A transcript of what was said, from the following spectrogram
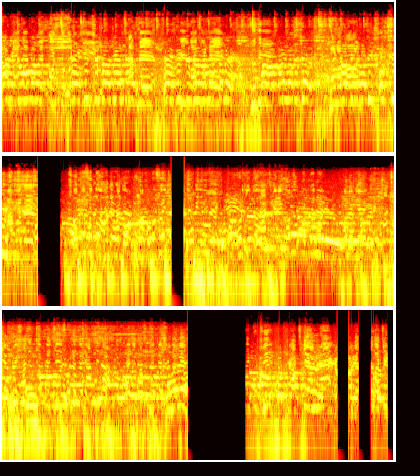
তারেক রহমান এই নির্দেশনা আজকে আমরা আজকে আমরা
